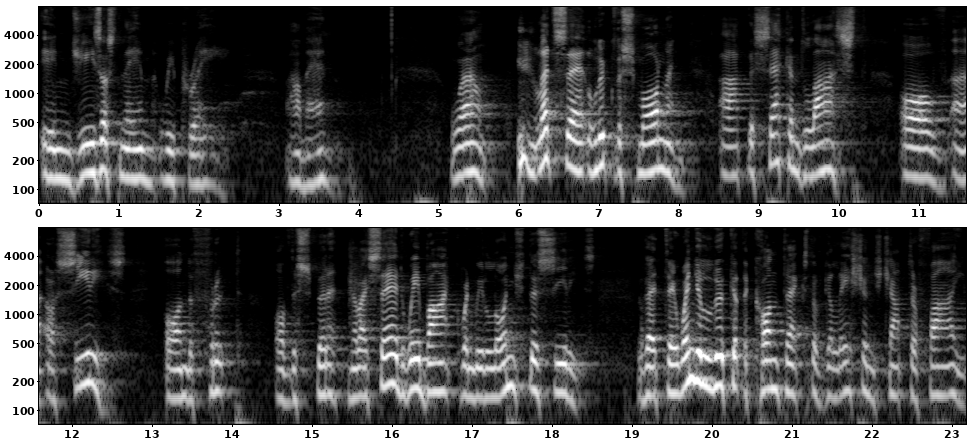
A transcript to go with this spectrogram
In Jesus' name we pray. Amen. Well, let's uh, look this morning at the second last of uh, our series on the fruit of the Spirit. Now, I said way back when we launched this series that uh, when you look at the context of Galatians chapter 5,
